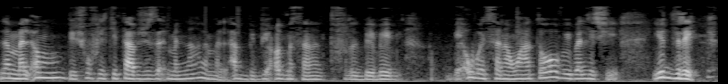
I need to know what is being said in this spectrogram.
لما الأم بيشوف الكتاب جزء منها لما الأب بيقعد مثلا الطفل البيبي بأول سنواته ببلش يدرك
